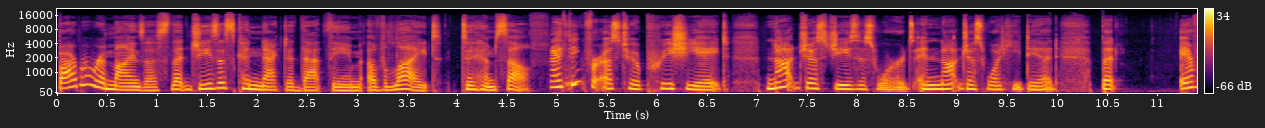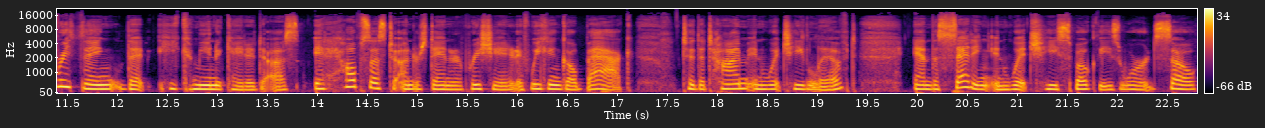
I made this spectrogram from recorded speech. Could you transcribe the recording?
Barbara reminds us that Jesus connected that theme of light to himself. I think for us to appreciate not just Jesus' words and not just what he did, but everything that he communicated to us, it helps us to understand and appreciate it if we can go back to the time in which he lived and the setting in which he spoke these words. So,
